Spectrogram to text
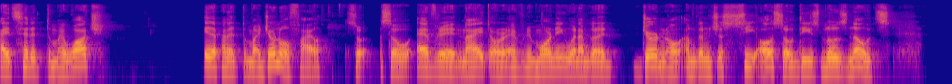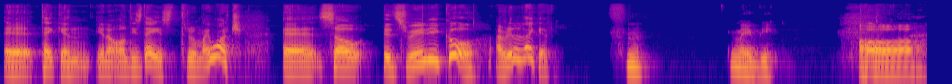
I'd set it to my watch. It appended to my journal file. So so every night or every morning when I'm gonna journal, I'm gonna just see also these loose notes uh, taken, you know, on these days through my watch. Uh, so it's really cool. I really like it. Hmm. Maybe. Oh,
